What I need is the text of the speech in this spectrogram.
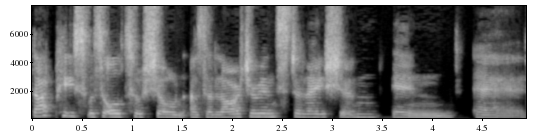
that piece was also shown as a larger installation in uh,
